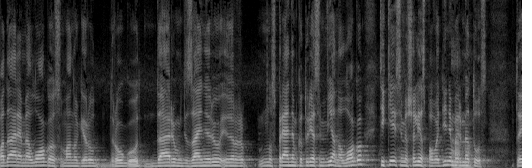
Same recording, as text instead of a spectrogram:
padarėme logo su mano geru draugu Darium, dizaineriu ir nusprendėm, kad turėsim vieną logo, tikėsime šalies pavadinimą Aha. ir metus. Tai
